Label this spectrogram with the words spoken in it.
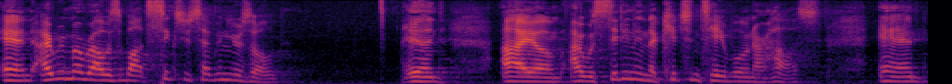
And I remember I was about six or seven years old. And I, um, I was sitting in the kitchen table in our house. And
